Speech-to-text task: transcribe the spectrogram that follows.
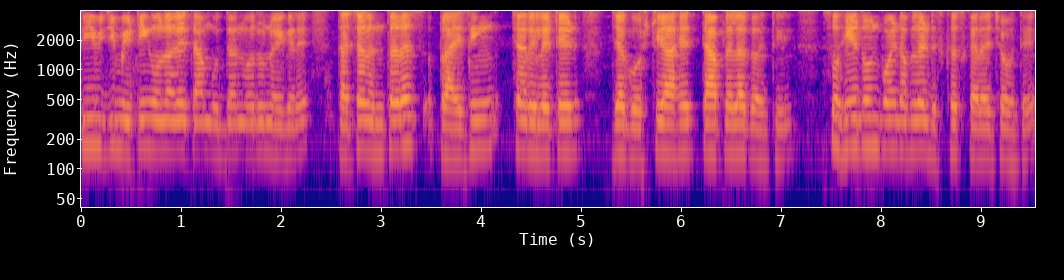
ती जी मीटिंग होणार आहे त्या मुद्द्यांवरून वगैरे त्याच्यानंतरच प्रायझिंगच्या रिलेटेड ज्या गोष्टी आहेत त्या आपल्याला कळतील. सो हे दोन पॉईंट आपल्याला डिस्कस करायचे होते.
